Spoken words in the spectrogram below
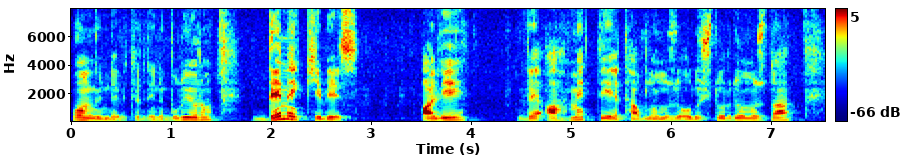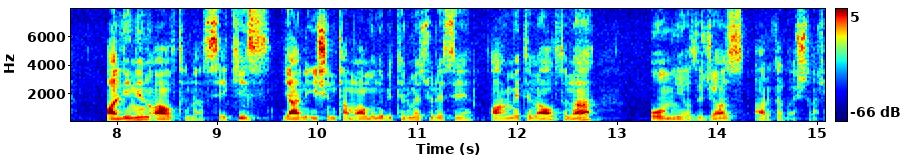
10 günde bitirdiğini buluyorum. Demek ki biz Ali ve Ahmet diye tablomuzu oluşturduğumuzda Ali'nin altına 8 yani işin tamamını bitirme süresi, Ahmet'in altına 10 yazacağız arkadaşlar.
